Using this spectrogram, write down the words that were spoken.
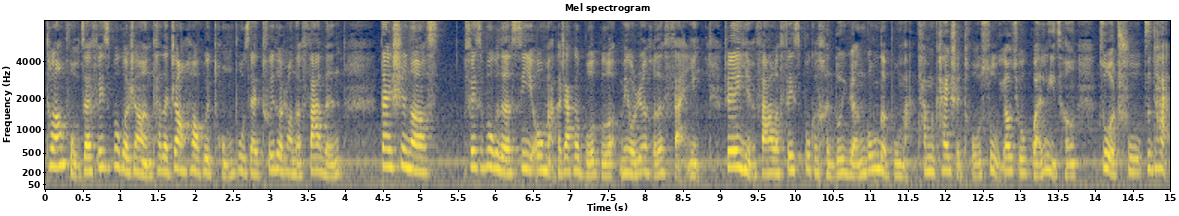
特朗普在 Facebook 上他的账号会同步在推特上的发文，但是呢？Facebook 的 CEO 马克扎克伯格没有任何的反应，这也引发了 Facebook 很多员工的不满，他们开始投诉，要求管理层做出姿态。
